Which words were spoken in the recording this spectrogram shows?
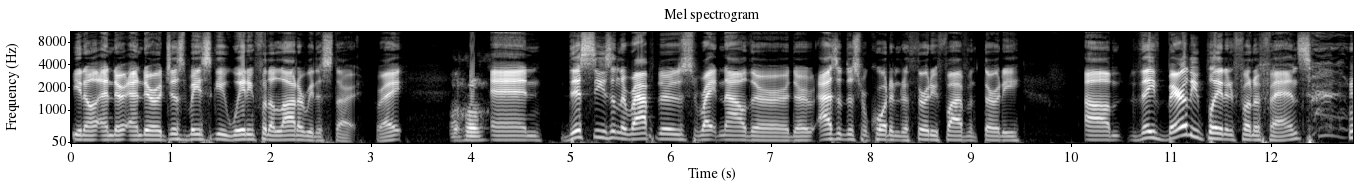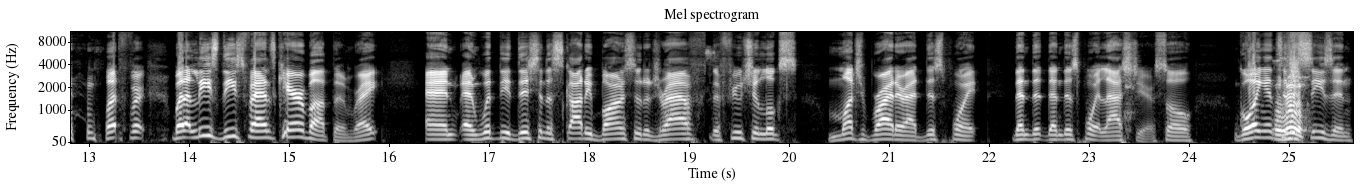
you know, and they're and they're just basically waiting for the lottery to start, right? mhm. And this season, the Raptors right now they're they're as of this recording they're thirty five and thirty. Um, they've barely played in front of fans, but for but at least these fans care about them, right? And and with the addition of Scottie Barnes to the draft, the future looks much brighter at this point than th- than this point last year. So going into the Mhm. season,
